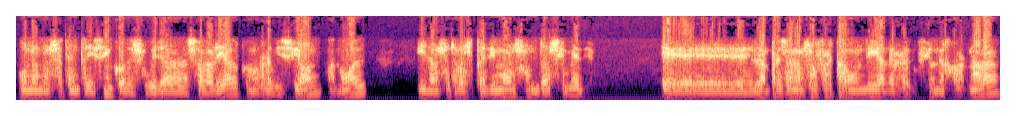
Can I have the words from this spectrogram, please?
un 1,75 de subida salarial con revisión anual y nosotros pedimos un 2,5. Eh, la empresa nos oferta un día de reducción de jornada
